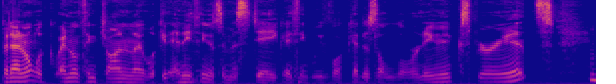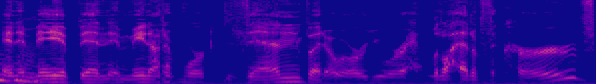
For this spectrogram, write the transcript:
but I don't look. I don't think John and I look at anything as a mistake. I think we look at it as a learning experience, mm-hmm. and it mm-hmm. may have been, it may not have worked then, but or you were a little ahead of the curve,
